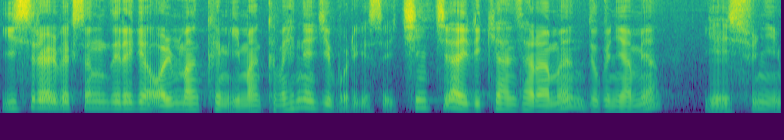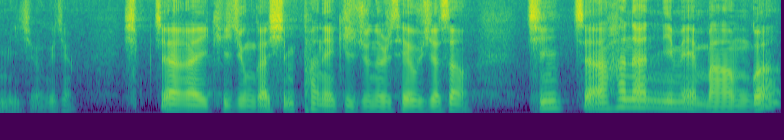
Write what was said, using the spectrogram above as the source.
이스라엘 백성들에게 얼만큼 이만큼 했는지 모르겠어요. 진짜 이렇게 한 사람은 누구냐면 예수님이죠. 그죠? 십자가의 기준과 심판의 기준을 세우셔서 진짜 하나님의 마음과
